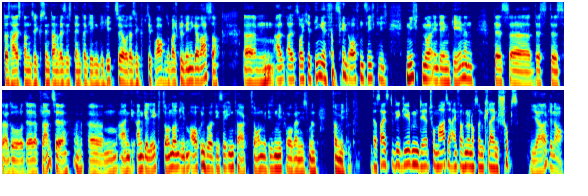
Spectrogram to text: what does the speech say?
Das heißt dann, sie sind dann resistenter gegen die Hitze oder sie, sie brauchen zum Beispiel weniger Wasser. Ähm, all, all solche Dinge sind offensichtlich nicht nur in den Genen des, äh, des, des also der, der Pflanze ähm, angelegt, sondern eben auch über diese Interaktion mit diesen Mikroorganismen vermittelt. Das heißt, wir geben der Tomate einfach nur noch so einen kleinen Schubs. Ja, genau.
